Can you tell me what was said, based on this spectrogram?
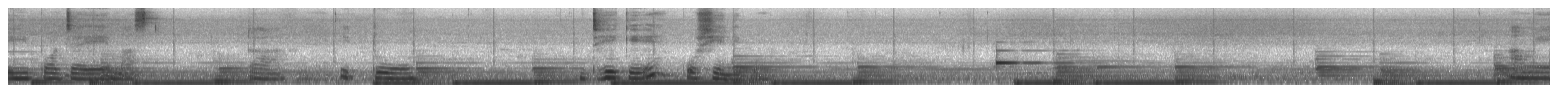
এই পর্যায়ে মাছটা একটু ঢেকে কষিয়ে নেব। আমি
